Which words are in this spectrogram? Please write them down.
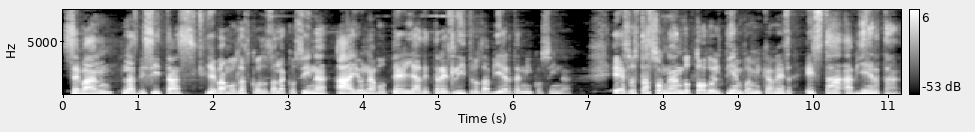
Se van las visitas, llevamos las cosas a la cocina. Hay una botella de tres litros abierta en mi cocina. Eso está sonando todo el tiempo en mi cabeza. Está abierta.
